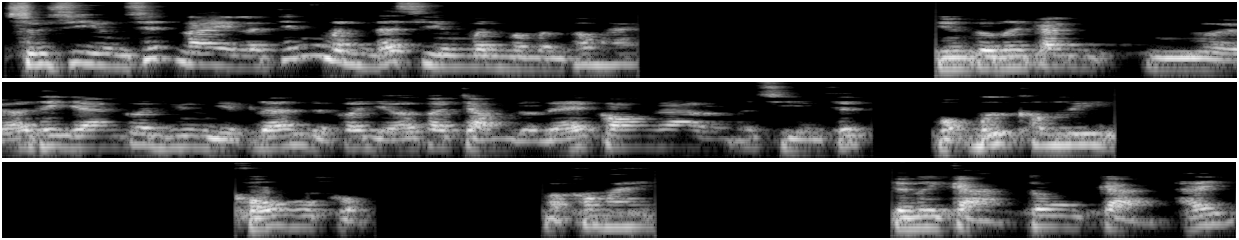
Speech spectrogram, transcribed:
sự xiềng xích này là chính mình đã xiềng mình mà mình không hay. Nhưng tôi nói các người ở thế gian có duyên nghiệp đến rồi có vợ, có chồng rồi để con ra rồi nó xiềng xích. Một bước không ly khổ vô cùng. Mà không hay. Cho nên càng tu càng thấy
